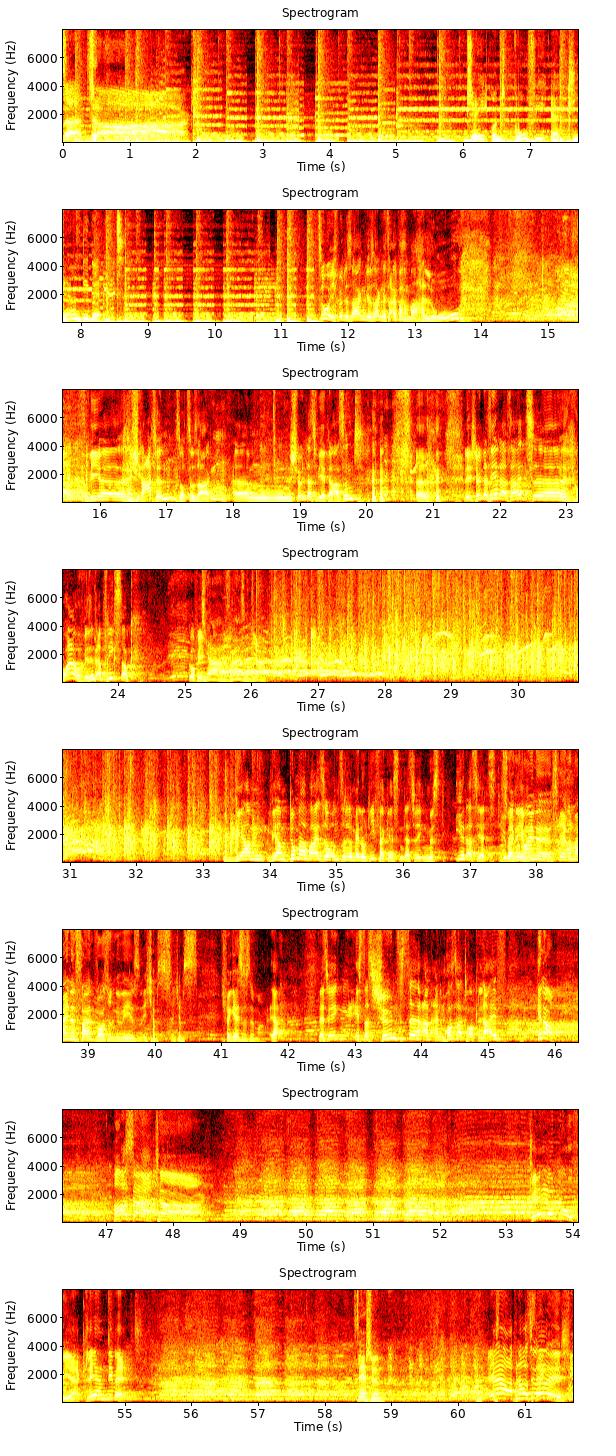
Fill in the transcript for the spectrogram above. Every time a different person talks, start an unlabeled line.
Hossa Talk. Jay und Goofy erklären die Welt.
So, ich würde sagen, wir sagen jetzt einfach mal Hallo. Wir starten sozusagen. Ähm, schön, dass wir da sind. äh, schön, dass ihr da seid. Äh, wow, wir sind am Freakstock. Goofy.
Ja, Wahnsinn, ja.
Wir haben, wir haben dummerweise unsere Melodie vergessen, deswegen müsst ihr das jetzt
wäre,
übernehmen.
meine, es wäre meine Verantwortung gewesen. Ich, hab's, ich, hab's, ich vergesse es immer.
Ja. Deswegen ist das Schönste an einem Hossa Talk Live,
Genau. Hossa Talk.
Jay und Goofy erklären die Welt.
Sehr schön.
Ja, Applaus für euch.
